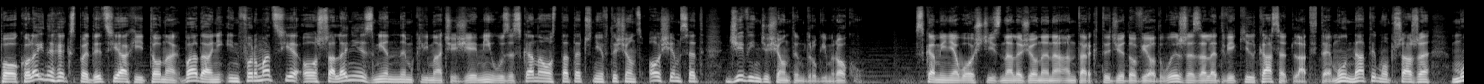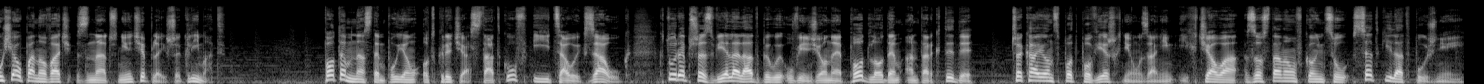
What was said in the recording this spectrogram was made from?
Po kolejnych ekspedycjach i tonach badań informacje o szalenie zmiennym klimacie Ziemi uzyskano ostatecznie w 1892 roku. Skamieniałości znalezione na Antarktydzie dowiodły, że zaledwie kilkaset lat temu na tym obszarze musiał panować znacznie cieplejszy klimat. Potem następują odkrycia statków i całych załóg, które przez wiele lat były uwięzione pod lodem Antarktydy, czekając pod powierzchnią, zanim ich ciała zostaną w końcu setki lat później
